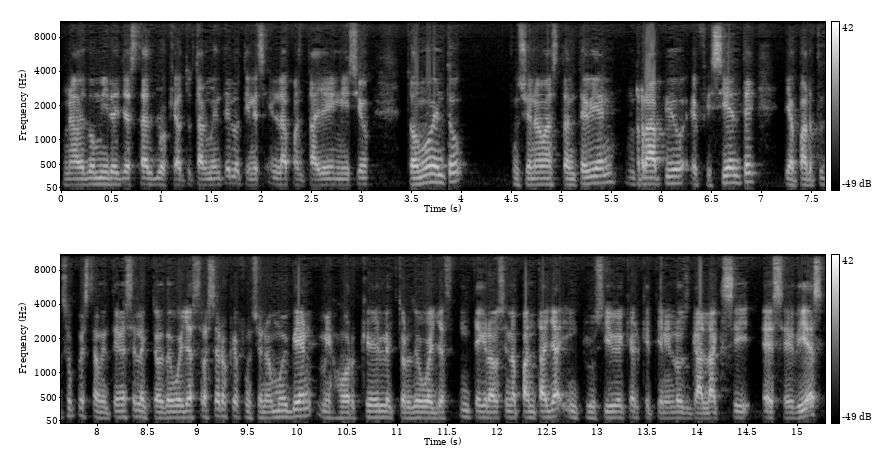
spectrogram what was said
una vez lo mires ya está desbloqueado totalmente, lo tienes en la pantalla de inicio. todo momento funciona bastante bien, rápido, eficiente y aparte de eso pues también tienes el lector de huellas trasero que funciona muy bien, mejor que el lector de huellas integrados en la pantalla, inclusive que el que tienen los Galaxy S10,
